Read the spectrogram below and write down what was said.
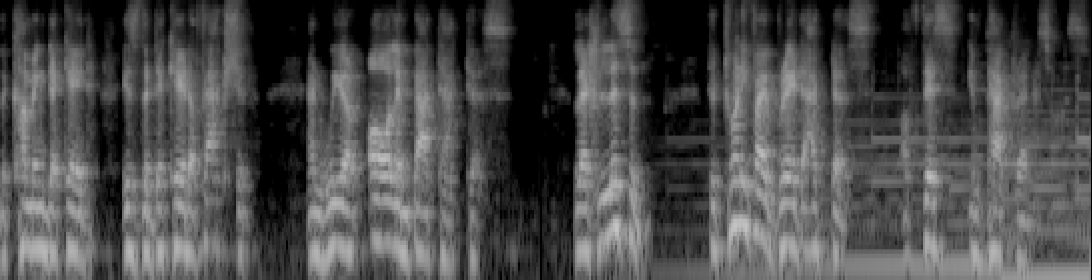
The coming decade is the decade of action, and we are all impact actors. Let's listen to 25 great actors of this impact renaissance.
